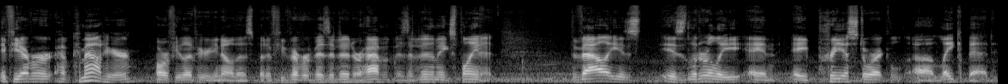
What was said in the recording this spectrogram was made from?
if you ever have come out here, or if you live here, you know this, but if you've ever visited or haven't visited, let me explain it. The valley is is literally an, a prehistoric uh, lake bed.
